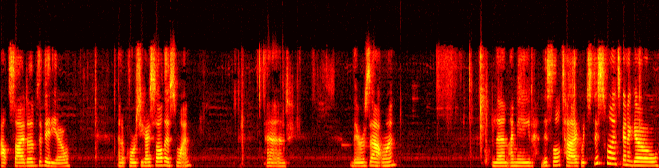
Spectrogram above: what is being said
outside of the video. And of course you guys saw this one. And there's that one. Then I made this little tag, which this one's going to go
